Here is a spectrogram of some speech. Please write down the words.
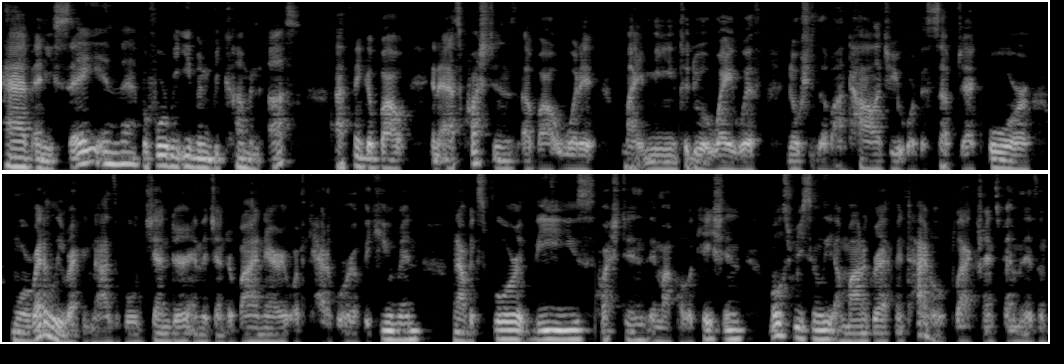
have any say in that, before we even become an us. I think about and ask questions about what it might mean to do away with notions of ontology or the subject, or more readily recognizable gender and the gender binary or the category of the human, and I've explored these questions in my publication, most recently a monograph entitled Black Transfeminism,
